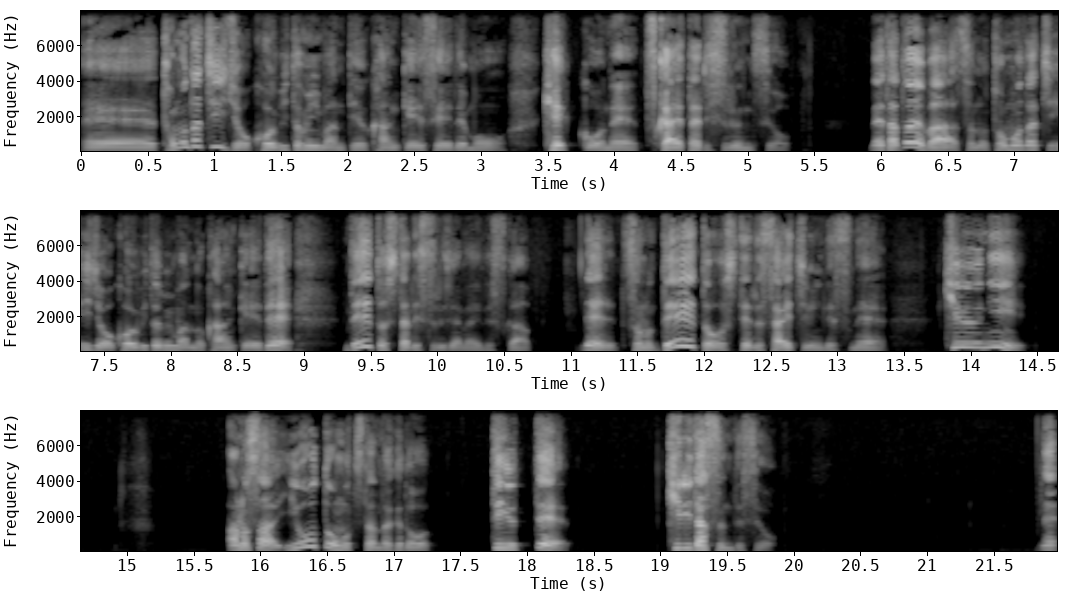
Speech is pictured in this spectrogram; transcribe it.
えー、友達以上恋人未満っていう関係性でも結構ね、使えたりするんですよ。で、例えば、その友達以上恋人未満の関係でデートしたりするじゃないですか。で、そのデートをしてる最中にですね、急に、あのさ、言おうと思ってたんだけど、って言って切り出すんですよ。ね、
